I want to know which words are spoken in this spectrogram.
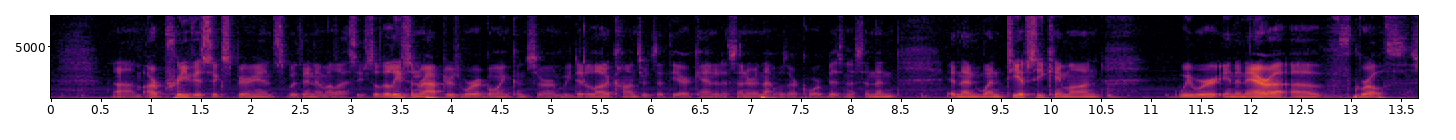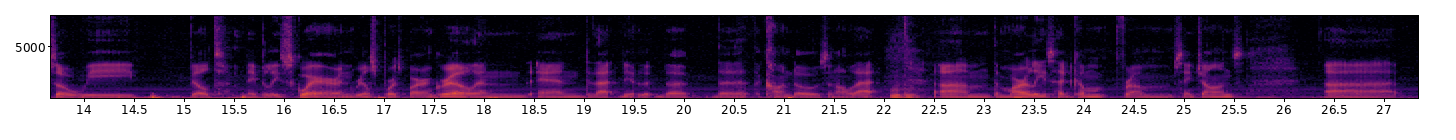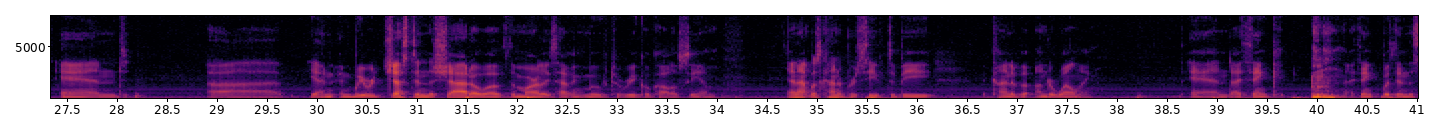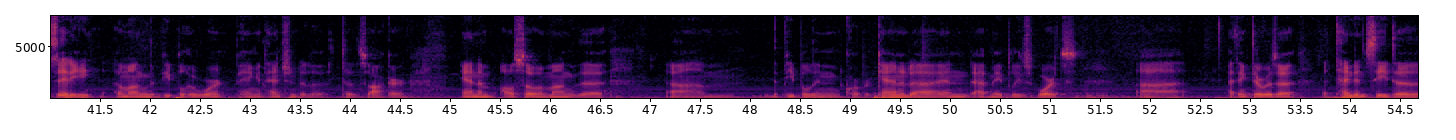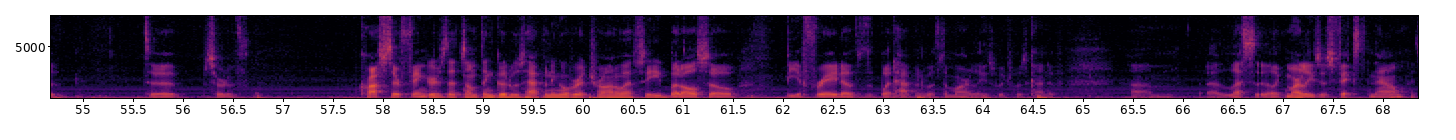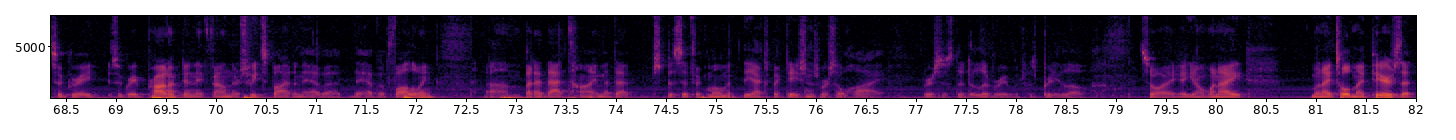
Um, our previous experience within MLSE, so the Leafs and Raptors were a going concern. We did a lot of concerts at the Air Canada Centre, and that was our core business. And then, and then when TFC came on, we were in an era of growth. So we built Maple Leaf Square and Real Sports Bar and Grill, and and that you know, the, the the condos and all that. Um, the Marlies had come from St. John's, uh, and uh, yeah, and, and we were just in the shadow of the Marlies having moved to Ricoh Coliseum, and that was kind of perceived to be kind of underwhelming. And I think, I think within the city, among the people who weren't paying attention to the to the soccer, and um, also among the um, the people in corporate Canada and at Maple Leaf Sports, uh, I think there was a, a tendency to to sort of cross their fingers that something good was happening over at Toronto FC, but also be afraid of what happened with the Marlies, which was kind of um, uh, less like Marlies is fixed now. It's a great it's a great product, and they found their sweet spot, and they have a they have a following. Um, but at that time, at that specific moment, the expectations were so high versus the delivery, which was pretty low. So I, you know, when I when I told my peers that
